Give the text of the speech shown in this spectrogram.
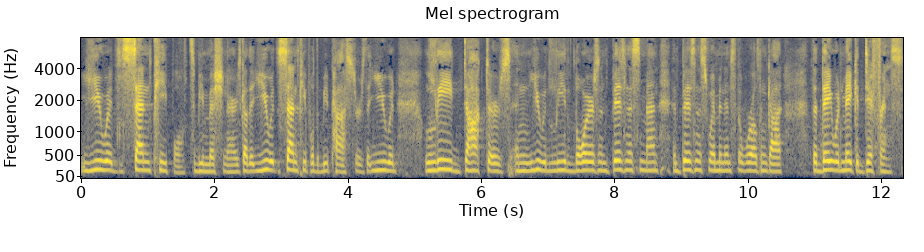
you would send people to be missionaries, God, that you would send people to be pastors, that you would lead doctors and you would lead lawyers and businessmen and businesswomen into the world, and God, that they would make a difference,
